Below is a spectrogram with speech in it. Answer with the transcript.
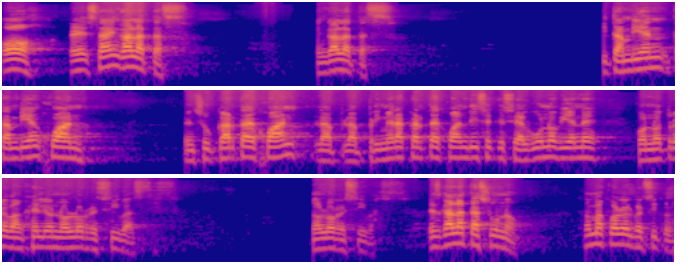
Oh, está en Gálatas. En Gálatas. Y también, también Juan, en su carta de Juan, la, primera carta de Juan dice que si alguno viene con otro evangelio, no lo recibas. No lo recibas. Es Gálatas 1. No me acuerdo el versículo.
